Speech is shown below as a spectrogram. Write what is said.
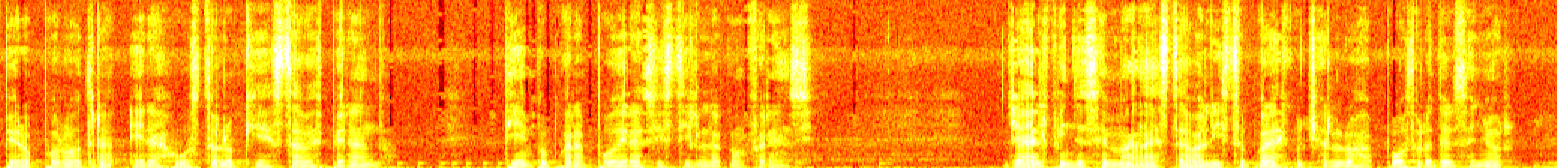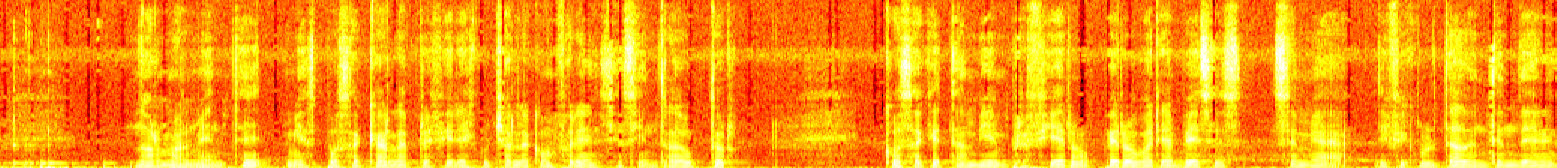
Pero por otra era justo lo que estaba esperando, tiempo para poder asistir a la conferencia. Ya el fin de semana estaba listo para escuchar los apóstoles del Señor. Normalmente mi esposa Carla prefiere escuchar la conferencia sin traductor, cosa que también prefiero, pero varias veces se me ha dificultado entender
